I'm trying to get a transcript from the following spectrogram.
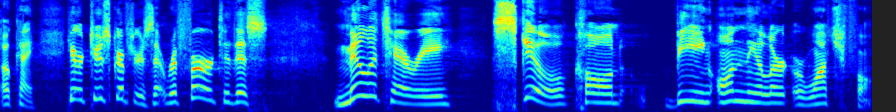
Okay, here are two scriptures that refer to this military skill called being on the alert or watchful.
